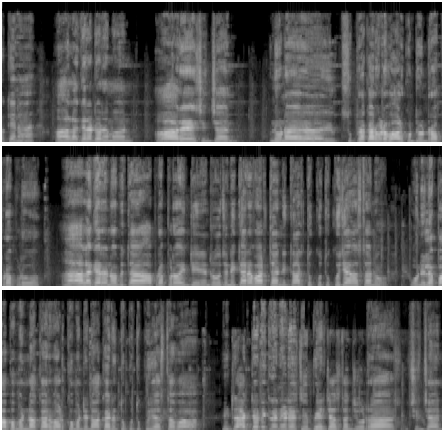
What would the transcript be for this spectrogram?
ఓకేనా? అలాగే రా డోరమాన్. ఆ, అరే షించాన్ నువ్వు నా సుప్రా కార్ కూడా వాడుకుంటుండ్రు అప్పుడప్పుడు? అలాగే రా నోబితా. అప్పుడప్పుడు ఏంటి నేను రోజు నీ కారే వాడతాను నీ కారు తుక్కు తుక్కు చేస్తాను పోనీలే పాపమని నా కారు వాడుకోమంటే నా కారు తుక్కు తుక్కు చేస్తావా? నీ ట్రాక్టర్ని గ్రనేడ్ వేసి పేరు చేస్తాను చూడరా షించాన్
